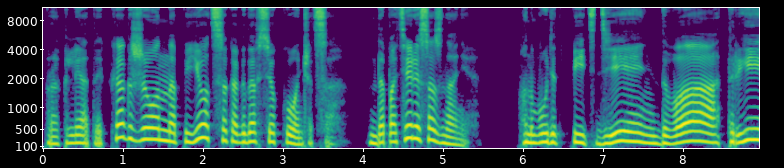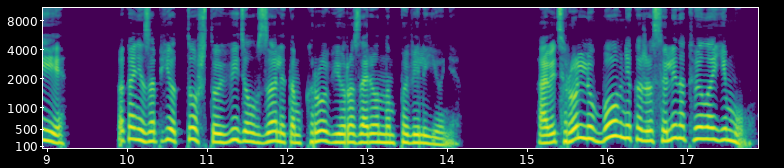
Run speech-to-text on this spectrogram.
Проклятый, как же он напьется, когда все кончится. До потери сознания. Он будет пить день, два, три пока не запьет то, что видел в залитом кровью разоренном павильоне. А ведь роль любовника же Селин отвела ему.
